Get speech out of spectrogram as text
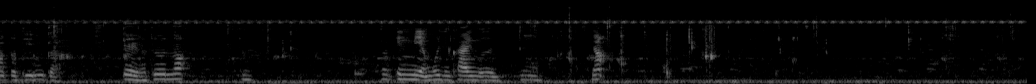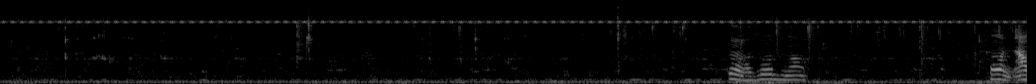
มากระทินกะแก่กระเทินเนาะมากินเมียงพูดถึงใครมืออื่นนี่เนาะแก่กระเทินพี่น้องห้อนเอา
